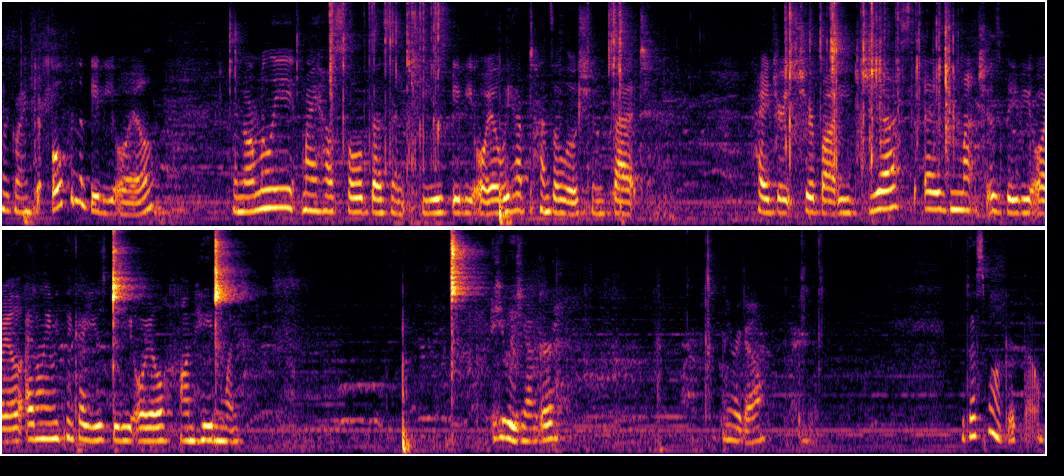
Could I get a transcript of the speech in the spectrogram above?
we're going to open the baby oil. And normally my household doesn't use baby oil. We have tons of lotion that hydrates your body just as much as baby oil. I don't even think I used baby oil on Hayden when he was younger. There we go. It does smell good though.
